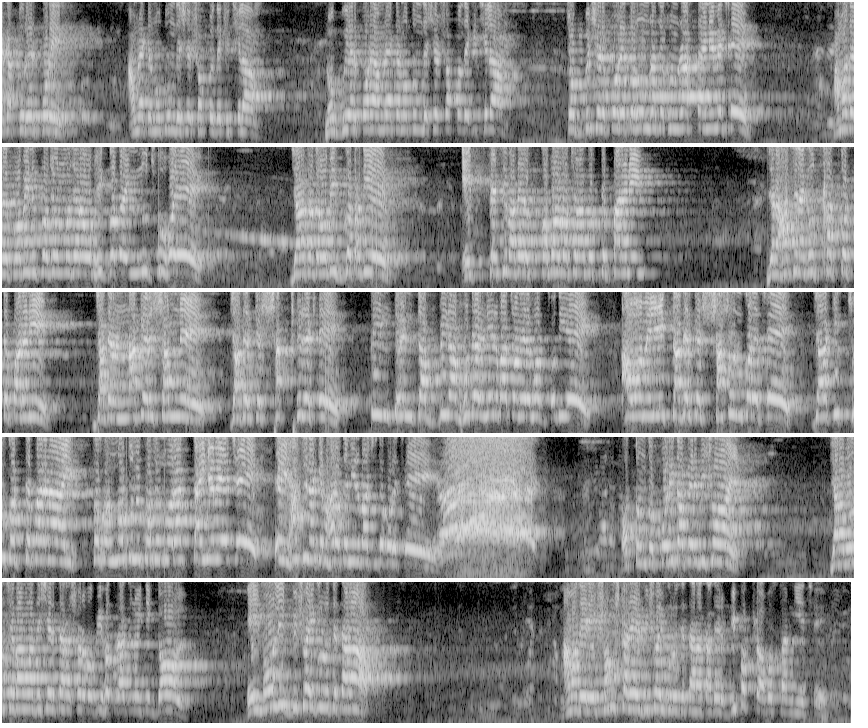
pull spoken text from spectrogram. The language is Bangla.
একাত্তরের পরে আমরা একটা নতুন দেশের স্বপ্ন দেখেছিলাম। নব্বইয়ের পরে আমরা একটা নতুন দেশের স্বপ্ন দেখেছিলাম। চব্বিশের পরে তরুণরা যখন রাস্তায় নেমেছে, আমাদের প্রবীণ প্রজন্ম যারা অভিজ্ঞতায় নুচু হয়ে, যারা তাদের অভিজ্ঞতা দিয়ে এই ফেসিবাদের কবর রচনা করতে পারেনি, যারা হাসিনাকে উৎখাত করতে পারেনি, যাদের নাকের সামনে যাদেরকে সাক্ষী রেখে তিন তিনটা বিনা ভোটের নির্বাচনের মধ্য দিয়ে আওয়ামী লীগ তাদেরকে শাসন করেছে, যারা কিচ্ছু করতে পারে নাই, তখন নতুন প্রজন্ম রাস্তায় নেমেছে, এই হাসিনাকে ভারতে নির্বাচিত করেছে। অত্যন্ত পরিতাপের বিষয়, যারা বলছে বাংলাদেশের তারা সর্ববৃহৎ রাজনৈতিক দল, এই মৌলিক বিষয়গুলোতে তারা আমাদের এই সংস্কারের বিষয়গুলোতে তারা তাদের বিপক্ষে অবস্থান নিয়েছে।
